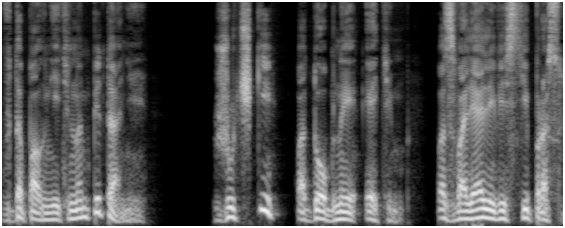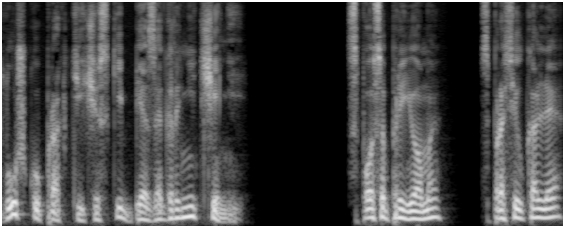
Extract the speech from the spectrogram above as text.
в дополнительном питании. Жучки, подобные этим, позволяли вести прослушку практически без ограничений. «Способ приема?» — спросил Калле.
